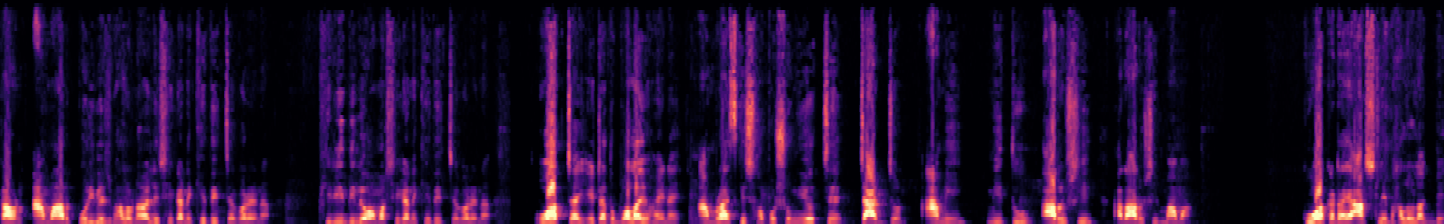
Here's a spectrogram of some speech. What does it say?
কারণ আমার পরিবেশ ভালো না হলে সেখানে খেতে ইচ্ছা করে না। ফ্রি দিলেও আমার সেখানে খেতে ইচ্ছা করে না। ও আচ্ছা এটা তো বলাই হয় নাই। আমরা আজকে সফরসঙ্গী হচ্ছে চারজন, আমি, মিতু, আরশি আর আরশির মামা। কুয়াকাটায় আসলে ভালো লাগবে,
